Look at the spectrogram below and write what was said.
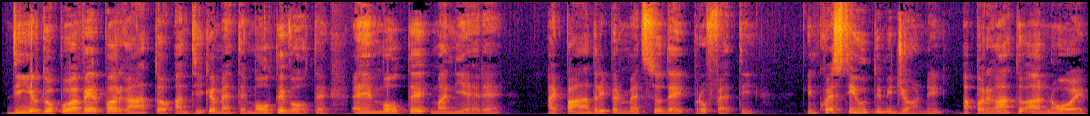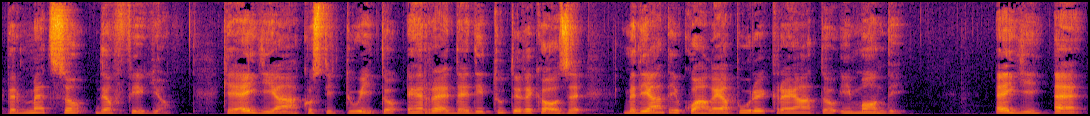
Dio, dopo aver parlato anticamente molte volte e in molte maniere ai padri per mezzo dei profeti, in questi ultimi giorni ha parlato a noi per mezzo del Figlio, che egli ha costituito erede di tutte le cose mediante il quale ha pure creato i mondi. Egli è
